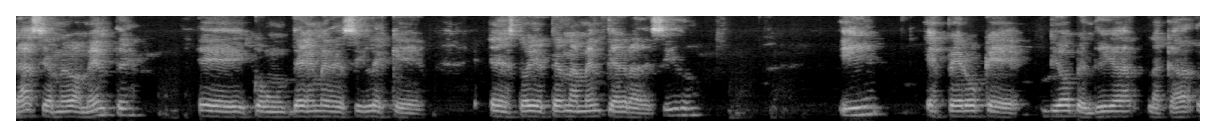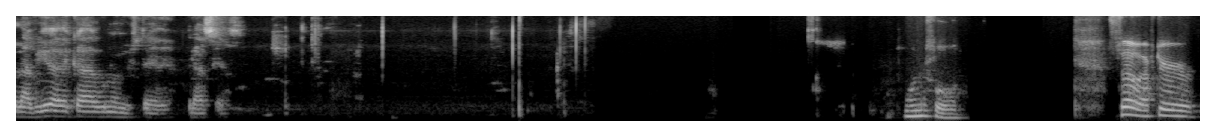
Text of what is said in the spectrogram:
Gracias nuevamente. Eh, con, déjenme decirles que estoy eternamente agradecido y espero que Dios bendiga la, vida de cada uno de ustedes. Gracias. Wonderful. So after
